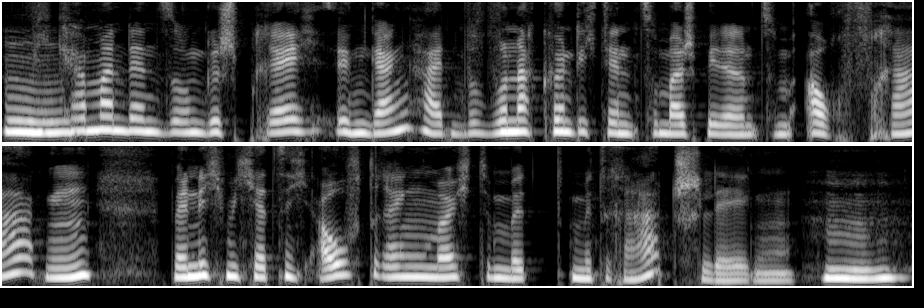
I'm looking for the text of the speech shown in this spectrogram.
Wie mhm. kann man denn so ein Gespräch in Gang halten? Wonach könnte ich denn zum Beispiel dann zum, auch fragen, wenn ich mich jetzt nicht aufdrängen möchte mit, mit Ratschlägen? Hm.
